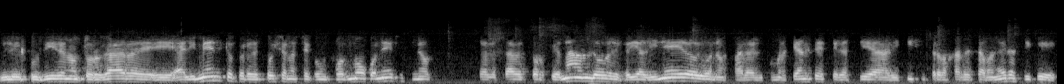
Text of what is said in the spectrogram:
le pudieran otorgar eh, alimento, pero después ya no se conformó con eso, sino ya lo estaba extorsionando, le pedía dinero, y bueno, para el comerciante se le hacía difícil trabajar de esa manera, así que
